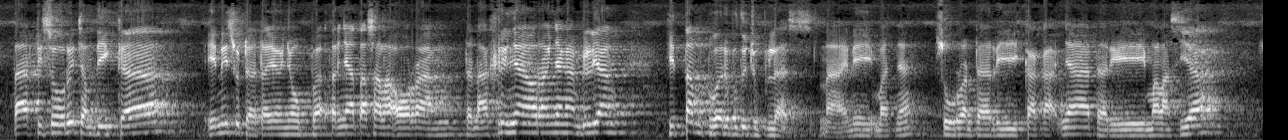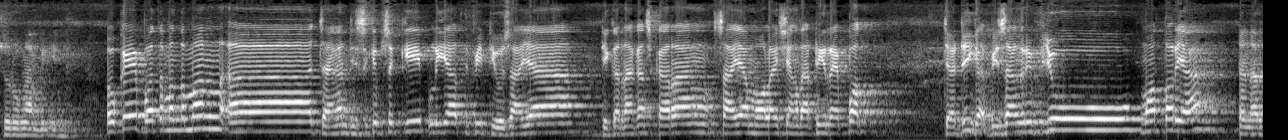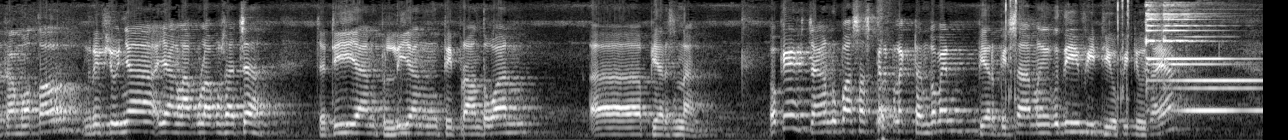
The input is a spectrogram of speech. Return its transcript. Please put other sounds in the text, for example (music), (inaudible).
tadi sore jam 3 ini sudah ada yang nyoba ternyata salah orang. Dan akhirnya orangnya ngambil yang hitam 2017 nah ini masnya suruhan dari kakaknya dari Malaysia suruh ngambil ini Oke buat teman-teman eh, jangan di skip skip lihat video saya. Dikarenakan sekarang saya mulai siang tadi repot. Jadi nggak bisa nge-review motor ya. Dan harga motor nge-reviewnya yang laku-laku saja. Jadi yang beli yang di perantauan eh, biar senang. Oke jangan lupa subscribe like dan komen biar bisa mengikuti video-video saya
